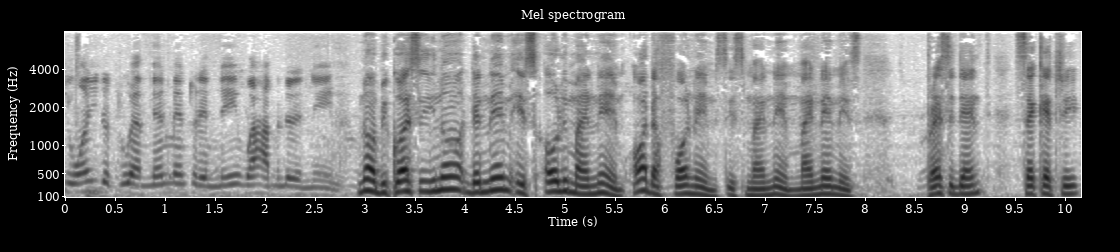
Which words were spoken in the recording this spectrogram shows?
She want you to do amendment to the name. What happened to the name? No, because you know, the name is only my name. All the four names is my name. My name is President, Secretary,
